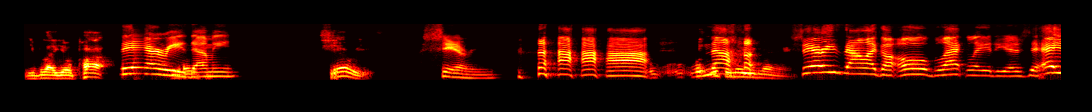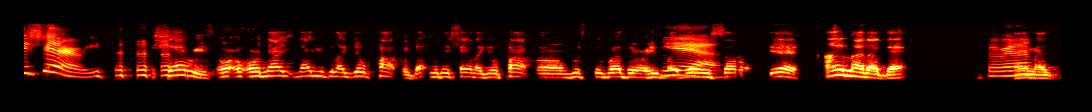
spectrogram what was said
You'd be like, "Yo, pop." Sherry, you know, dummy. Sherry's. Sherry. what, no, Sherry sound like an old black lady and shit. Hey, Sherry. Sherry's, or, or, or now now you'd be like, "Yo, pop." If that what they say, like, "Yo, pop," um, what's the weather? Or he's like, yeah. Yo, yeah, I ain't mad at that. For real.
